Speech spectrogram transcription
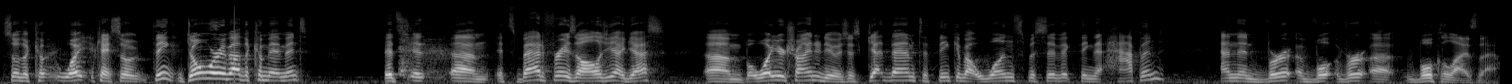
So the what? Okay, so think. Don't worry about the commitment. It's, it, um, it's bad phraseology, I guess. Um, but what you're trying to do is just get them to think about one specific thing that happened and then ver, uh, vo, ver, uh, vocalize that.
